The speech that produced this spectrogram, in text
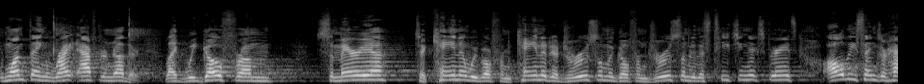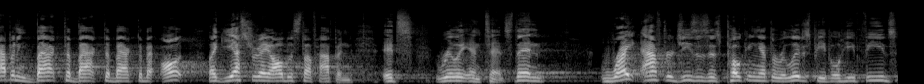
one thing right after another. Like we go from Samaria to Cana, we go from Cana to Jerusalem, we go from Jerusalem to this teaching experience. All these things are happening back to back to back to back. All, like yesterday, all this stuff happened. It's really intense. Then right after Jesus is poking at the religious people, he feeds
